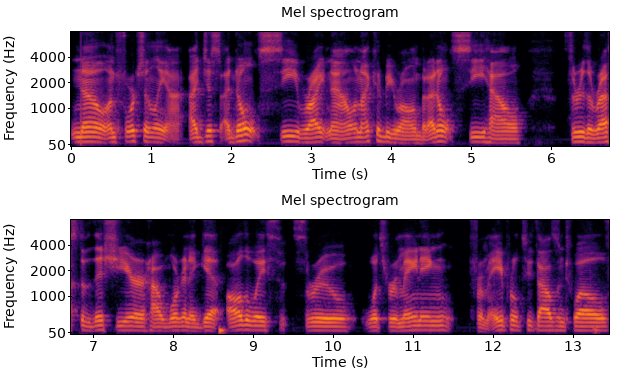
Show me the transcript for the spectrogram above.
no, unfortunately, I, I, just I don't see right now, and I could be wrong, but I don't see how through the rest of this year how we're going to get all the way th- through what's remaining from April 2012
